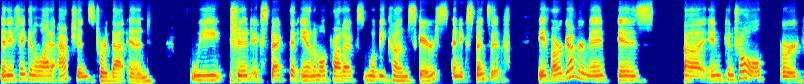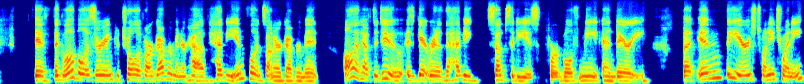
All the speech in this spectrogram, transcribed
and they've taken a lot of actions toward that end. We should expect that animal products will become scarce and expensive. If our government is uh, in control, or if the globalists are in control of our government or have heavy influence on our government, all I'd have to do is get rid of the heavy subsidies for both meat and dairy. But in the years 2020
